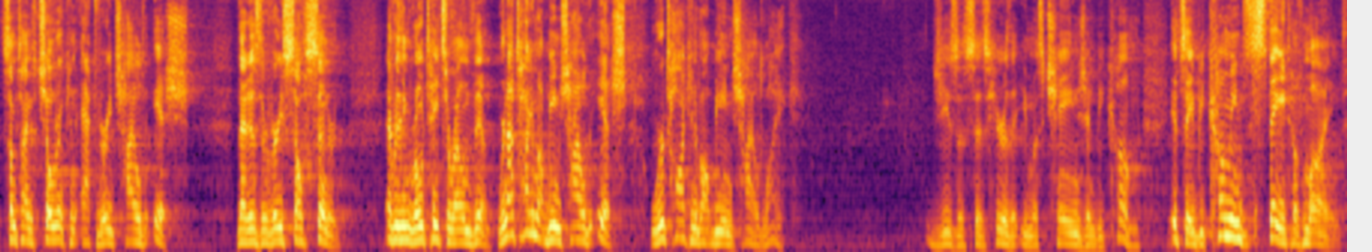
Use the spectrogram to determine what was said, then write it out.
sometimes children can act very childish. That is, they're very self centered. Everything rotates around them. We're not talking about being childish, we're talking about being childlike. Jesus says here that you must change and become. It's a becoming state of mind.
